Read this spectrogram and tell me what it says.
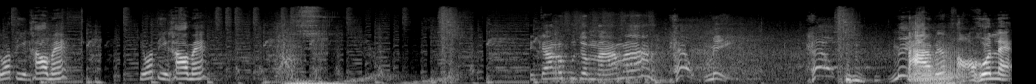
คิดว่าตีเข้าไหมคิดว่าตีเข้าไหมำไอ้การแล้วกูจมน้ำอะตายไปทั้งสองคนแหละ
